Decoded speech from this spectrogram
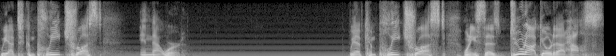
we have to complete trust in that word. We have complete trust when He says, Do not go to that house.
